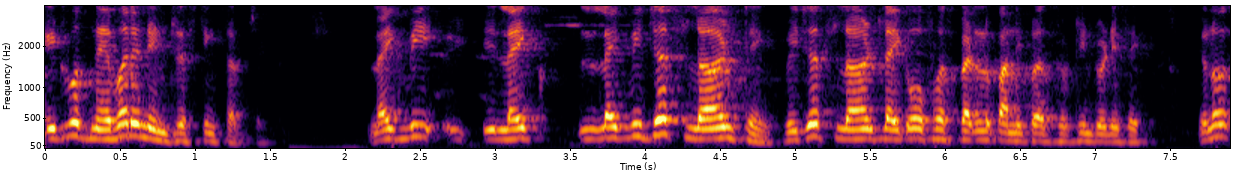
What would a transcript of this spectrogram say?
it was never an interesting subject. Like we, like, like we just learned things. We just learned like, oh, first battle of Panipat, 1526. You know,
